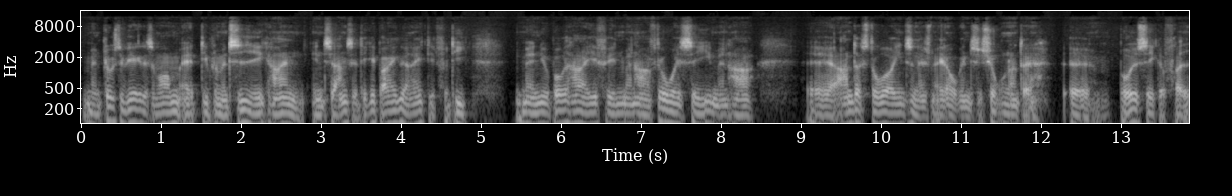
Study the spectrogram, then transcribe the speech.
men pludselig virker det som om, at diplomatiet ikke har en, en chance. Det kan bare ikke være rigtigt, fordi man jo både har FN, man har haft OSCE, man har øh, andre store internationale organisationer, der øh, både sikrer fred,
